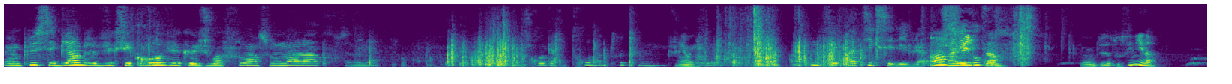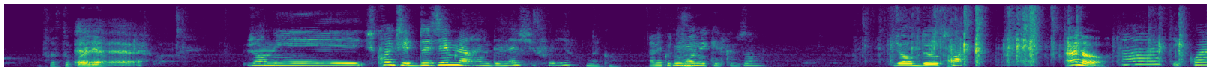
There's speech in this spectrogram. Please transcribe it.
En plus, c'est bien vu que c'est gros, vu que je vois flou en ce moment là. Pour ça. Je regarde trop un truc. hein, je Eh oui. Donc, C'est pratique ces livres là. J'en ai Ensuite, beaucoup. Tu as tous fini là. Il te reste quoi à lire Euh, J'en ai. Je crois que j'ai le deuxième, La Reine des Neiges, il faut lire. D'accord. Allez, continue. j'en ai quelques-uns. Genre deux ou trois. Alors, Ah, c'est quoi?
